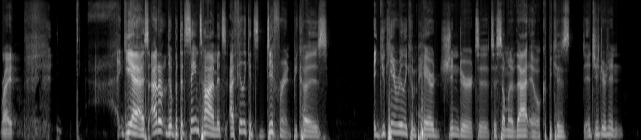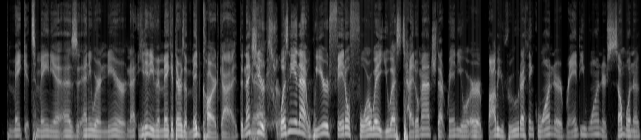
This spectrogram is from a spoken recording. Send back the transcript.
right? Yes, I don't. But at the same time, it's I feel like it's different because you can't really compare Jinder to to someone of that ilk because Jinder didn't make it to Mania as anywhere near. Not, he didn't even make it there as a mid card guy. The next Yeah, year wasn't he in that weird fatal four way U.S. title match that Randy or, or Bobby Roode I think won or Randy won or someone of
